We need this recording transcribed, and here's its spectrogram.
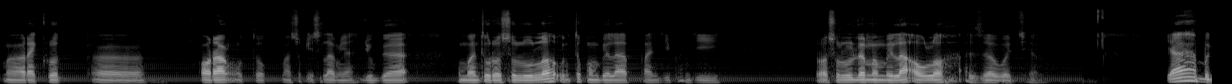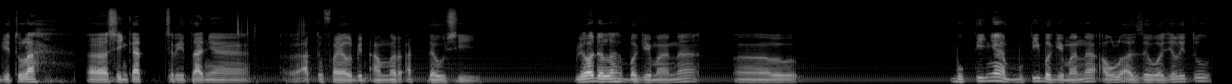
merekrut uh, orang untuk masuk Islam ya. Juga membantu Rasulullah untuk membela panji-panji Rasulullah dan membela Allah Azza wa Jal. Ya begitulah uh, singkat ceritanya uh, Atufail bin Amr Ad-Dausi. Beliau adalah bagaimana uh, buktinya bukti bagaimana Allah Azza wa Jalla itu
